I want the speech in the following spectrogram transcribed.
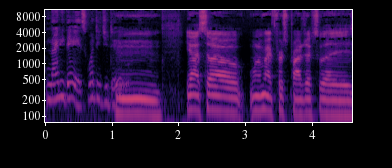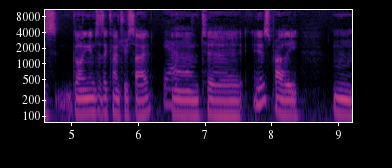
ninety days, what did you do? Mm, yeah, so one of my first projects was going into the countryside. Yeah. Um, to it was probably mm,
